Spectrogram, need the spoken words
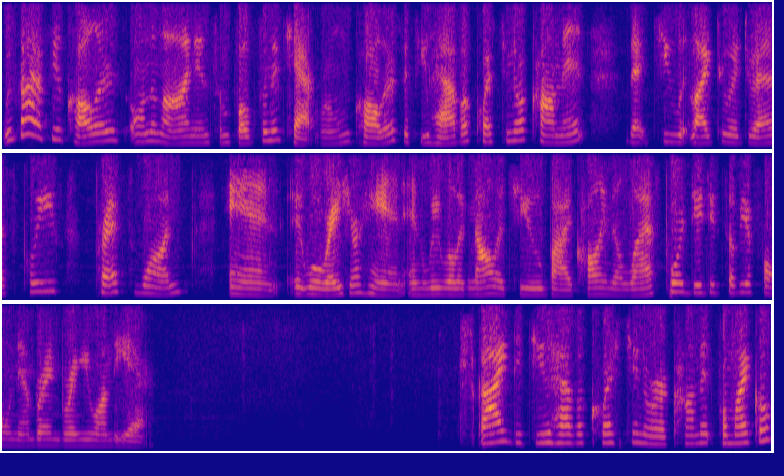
We've got a few callers on the line and some folks in the chat room. Callers, if you have a question or comment that you would like to address, please press 1 and it will raise your hand and we will acknowledge you by calling the last four digits of your phone number and bring you on the air. Sky, did you have a question or a comment for Michael?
